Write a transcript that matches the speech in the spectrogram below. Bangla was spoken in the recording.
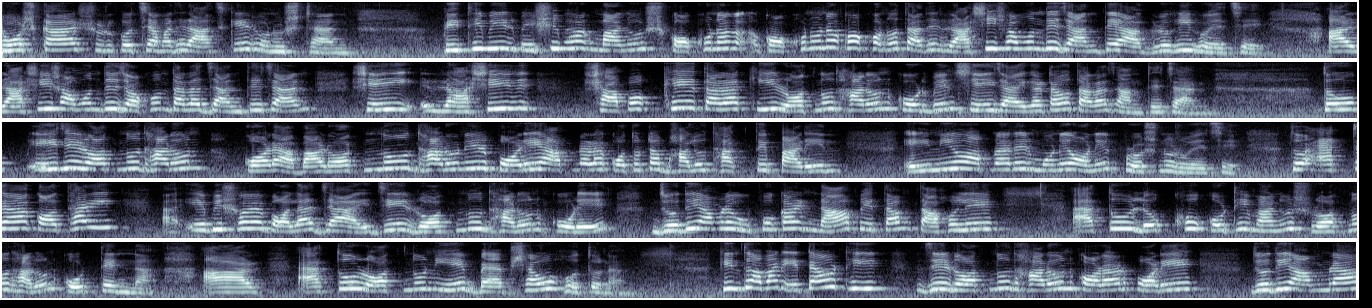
নমস্কার, শুরু করছে আমাদের আজকের অনুষ্ঠান। পৃথিবীর বেশিরভাগ মানুষ কখনো কখনো না কখনো তাদের রাশি সম্বন্ধে জানতে আগ্রহী হয়েছে। আর রাশি সম্বন্ধে যখন তারা জানতে চান, সেই রাশির সাপক্ষে তারা কি রত্ন ধারণ করবেন সেই জায়গাটাও তারা জানতে চান। তো এই যে রত্ন ধারণ করা বা রত্ন ধারণের পরে আপনারা কতটা ভালো থাকতে পারেন এই নিয়েও আপনাদের মনে অনেক প্রশ্ন রয়েছে। তো একটা কথাই, এ বিষয়ে বলা যায় যে, রত্ন ধারণ করে যদি আমরা উপকার না পেতাম, তাহলে এত লক্ষ কোটি মানুষ রত্ন ধারণ করতেন না। আর এত রত্ন নিয়ে ব্যবসাও হতো না। কিন্তু আবার এটাও ঠিক যে, রত্ন ধারণ করার পরে যদি আমরা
